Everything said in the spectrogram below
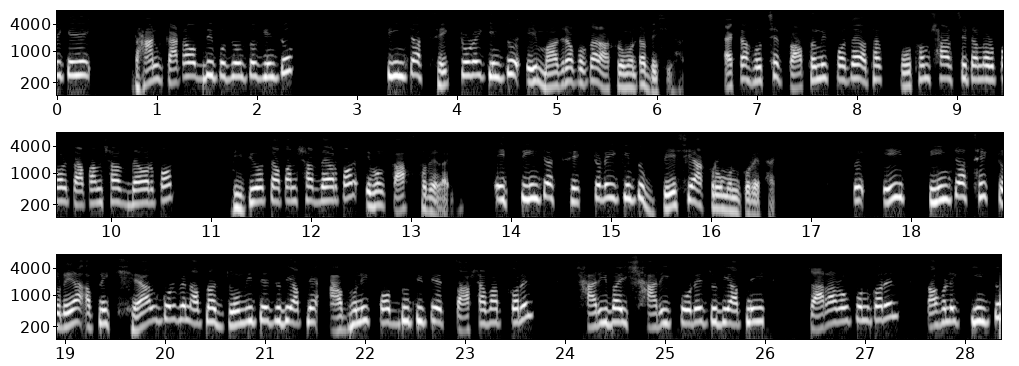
থেকে ধান কাটা অবধি পর্যন্ত কিন্তু তিনটা সেক্টরে কিন্তু এই মাজরা পোকার আক্রমণটা বেশি হয়। একটা হচ্ছে প্রাথমিক পর্যায়ে অর্থাৎ প্রথম সার ছিটানোর পর চাপান সার দেওয়ার পর, দ্বিতীয় চাপান সার দেওয়ার পর এবং কাস্থরের আগে এই তিনটা সেক্টরেই কিন্তু বেশি আক্রমণ করে থাকে। তো এই তিনটা সেক্টরে আপনি খেয়াল করবেন আপনার জমিতে যদি আপনি আধুনিক পদ্ধতিতে চাষাবাদ করেন, সারি বাই সারি করে যদি আপনি চারা রোপণ করেন, তাহলে কিন্তু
